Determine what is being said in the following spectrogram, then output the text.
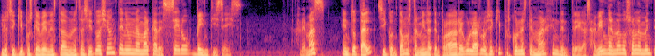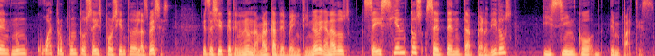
Los equipos que habían estado en esta situación tenían una marca de 0-26. Además, en total, si contamos también la temporada regular, los equipos con este margen de entregas habían ganado solamente en un 4.6% de las veces. Es decir, que tenían una marca de 29 ganados, 670 perdidos y 5 empates.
